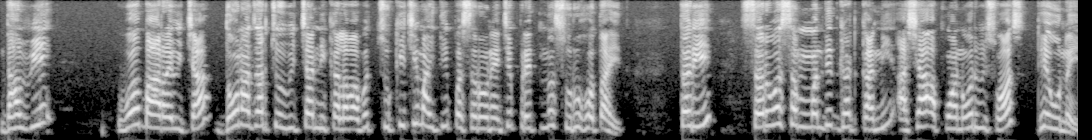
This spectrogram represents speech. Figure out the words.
दहावी व बारावीच्या दोन हजार चोवीसच्या निकालाबाबत चुकीची माहिती पसरवण्याचे प्रयत्न सुरू होत आहेत. तरी सर्व संबंधित घटकांनी अशा अफवांवर विश्वास ठेवू नये.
